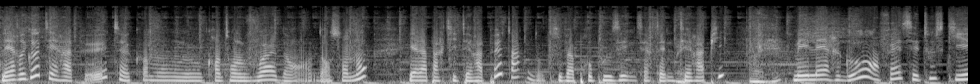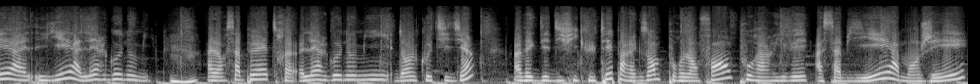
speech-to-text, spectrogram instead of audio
L'ergothérapeute, comme on- quand on le voit dans, dans son nom, il y a la partie thérapeute, hein, donc qui va proposer une certaine Oui. thérapie. Mais l'ergo, en fait, c'est tout ce qui est lié à l'ergonomie. Mhm. Alors ça peut être l'ergonomie dans le quotidien, avec des difficultés par exemple pour l'enfant, pour arriver à s'habiller, à manger,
